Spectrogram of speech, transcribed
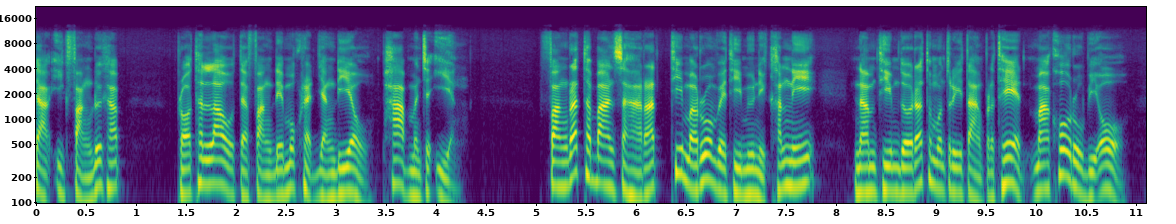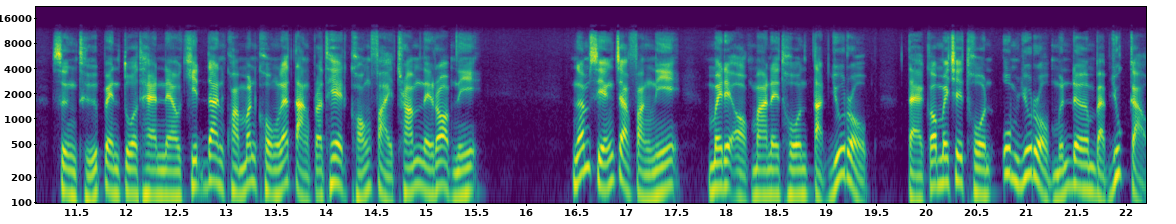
จากอีกฝั่งด้วยครับ เพราะถ้าเล่าแต่ฝั่งเดโมแครตอย่างเดียว ภาพมันจะเอียง ฝั่งรัฐบาลสหรัฐที่มาร่วมเวทีมิวนิกครั้งนี้นำทีมโดยรัฐมนตรีต่างประเทศมาโครูบิโอซึ่งถือเป็นตัวแทนแนวคิดด้านความมั่นคงและต่างประเทศของฝ่ายทรัมป์ในรอบนี้ น้ำเสียงจากฝั่งนี้ไม่ได้ออกมาในโทนตัดยุโรป แต่ก็ไม่ใช่โทนอุ้มยุโรปเหมือนเดิมแบบยุคเก่า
